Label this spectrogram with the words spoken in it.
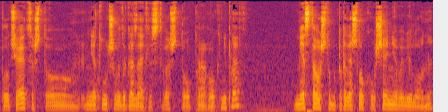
Получается, что нет лучшего доказательства, что пророк не прав. Вместо того, чтобы произошло крушение Вавилона,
